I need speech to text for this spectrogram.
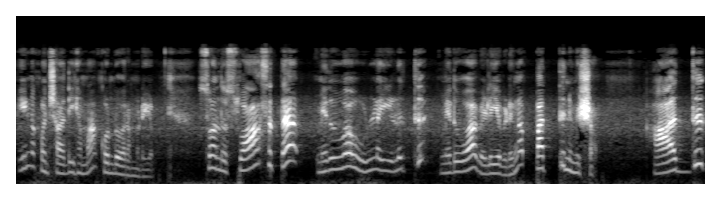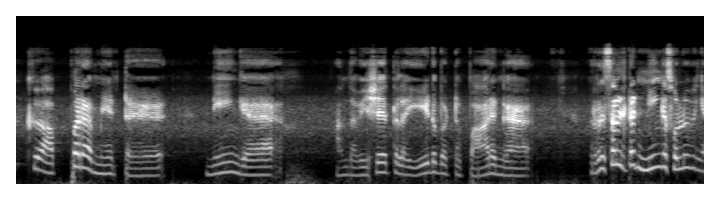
இன்னும் கொஞ்சம் அதிகமாக கொண்டு வர முடியும். ஸோ அந்த சுவாசத்தை மெதுவாக உள்ளே இழுத்து மெதுவாக வெளியே விடுங்க. பத்து நிமிஷம். அதுக்கு அப்புறமேட்டு நீங்கள் அந்த விஷயத்தில் ஈடுபட்டு பாருங்கள் ரிசல்ட்டை நீங்கள் சொல்லுவீங்க.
